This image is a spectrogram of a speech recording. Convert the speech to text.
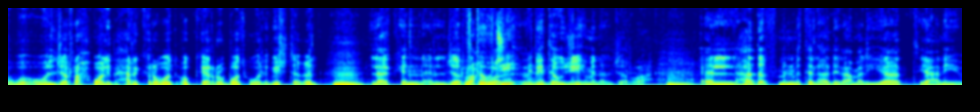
والجراح هو اللي بيحرك الروبوت. okay الروبوت هو اللي بيشتغل مم. لكن الجراح بتوجيه من بتوجيه من الجراح. مم. الهدف من مثل هذه العمليات يعني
